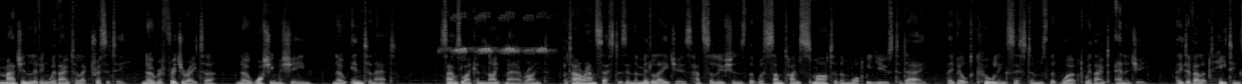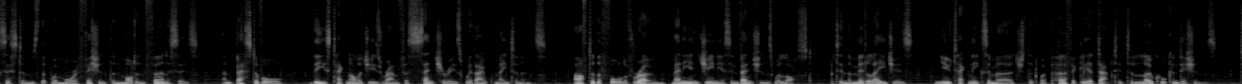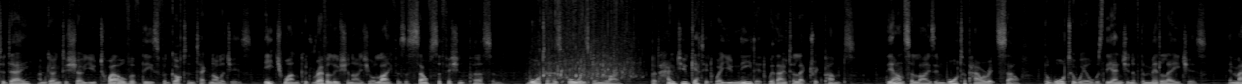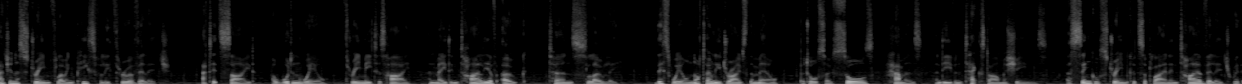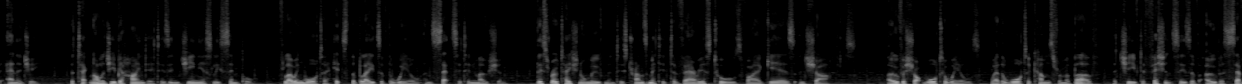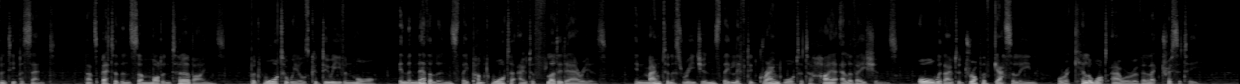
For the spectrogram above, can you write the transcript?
Imagine living without electricity. No refrigerator, no washing machine, no internet. Sounds like a nightmare, right? But our ancestors in the Middle Ages had solutions that were sometimes smarter than what we use today. They built cooling systems that worked without energy. They developed heating systems that were more efficient than modern furnaces. And best of all, these technologies ran for centuries without maintenance. After the fall of Rome, many ingenious inventions were lost, but in the Middle Ages, new techniques emerged that were perfectly adapted to local conditions. Today, I'm going to show you 12 of these forgotten technologies. Each one could revolutionize your life as a self-sufficient person. Water has always been life, but how do you get it where you need it without electric pumps? The answer lies in water power itself. The water wheel was the engine of the Middle Ages. Imagine a stream flowing peacefully through a village. At its side, a wooden wheel, three meters high and made entirely of oak, turns slowly. This wheel not only drives the mill, but also saws, hammers, and even textile machines. A single stream could supply an entire village with energy. The technology behind it is ingeniously simple. Flowing water hits the blades of the wheel and sets it in motion. This rotational movement is transmitted to various tools via gears and shafts. Overshot water wheels, where the water comes from above, achieved efficiencies of over 70%. That's better than some modern turbines. But water wheels could do even more. In the Netherlands, they pumped water out of flooded areas. In mountainous regions, they lifted groundwater to higher elevations, all without a drop of gasoline or a kilowatt hour of electricity.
